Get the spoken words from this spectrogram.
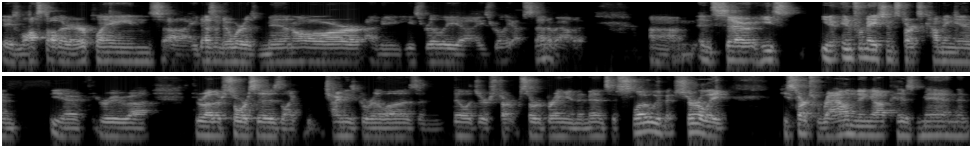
they lost all their airplanes. Uh, he doesn't know where his men are. I mean, he's really uh, he's really upset about it. Um, and so he's you know information starts coming in you know through uh, through other sources like Chinese guerrillas and villagers start sort of bringing them in. So slowly but surely he starts rounding up his men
